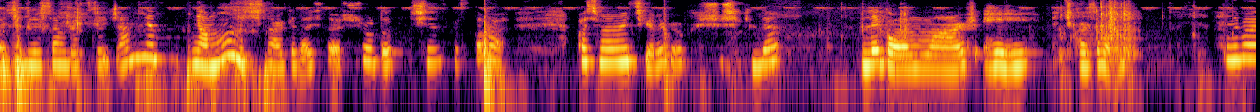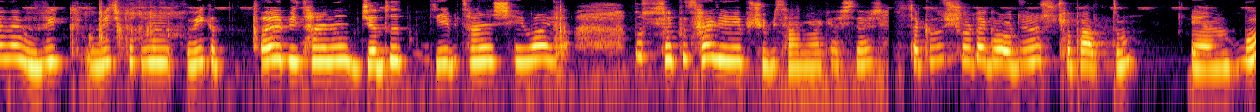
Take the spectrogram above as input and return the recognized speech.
Açabilirsem göstereceğim. Ya, ya mum işte arkadaşlar. Şurada çizgisi de var. Açmama hiç gerek yok. Şu şekilde Legom var. Hehe. Çıkartamadım. Hani böyle Wick, Wicked'ın Wicked öyle bir tane cadı diye bir tane şey var ya. Bu sakız her yere yapışıyor. Bir saniye arkadaşlar. Sakızı şurada gördüğünüz çöpe attım. Ee, bu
